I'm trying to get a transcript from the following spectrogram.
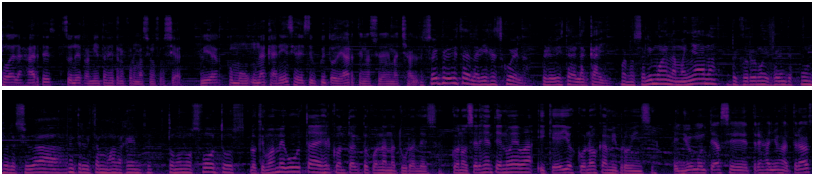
Todas las artes son herramientas de transformación social. Había como una carencia del circuito de arte en la ciudad de Machala. Soy periodista de la vieja escuela, periodista de la calle. Cuando salimos en la mañana, recorremos diferentes puntos de la ciudad, entrevistamos a la gente, tomamos fotos. Lo que más me gusta es el contacto con la naturaleza, conocer gente nueva y que ellos conozcan mi provincia. Yo monté hace tres años atrás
